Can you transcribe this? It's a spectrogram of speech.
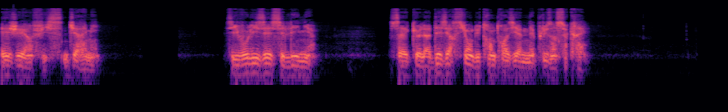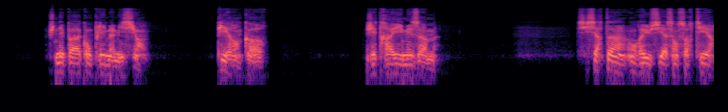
et j'ai un fils, Jeremy. Si vous lisez ces lignes, c'est que la désertion du 33e n'est plus un secret. Je n'ai pas accompli ma mission. Pire encore, j'ai trahi mes hommes. Si certains ont réussi à s'en sortir,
